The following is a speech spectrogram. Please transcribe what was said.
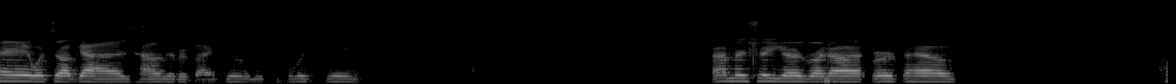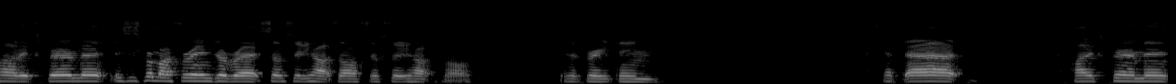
Hey, what's up, guys? How's everybody doing? It's Jake. I'm gonna show you guys what I got. First, I have Hot Experiment. This is for my friends over at Silk City Hot Sauce. Silk City Hot Sauce is a great thing. Got that. Hot Experiment.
